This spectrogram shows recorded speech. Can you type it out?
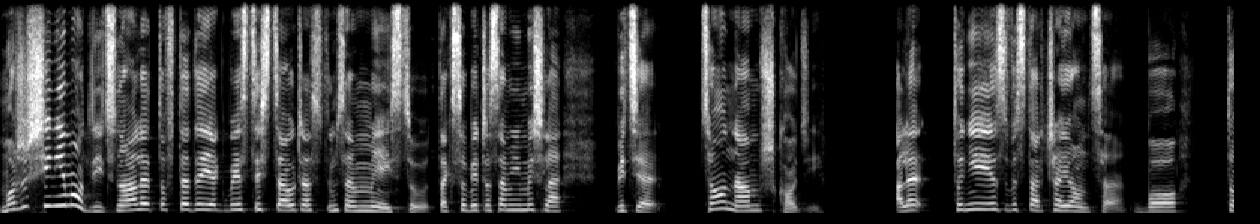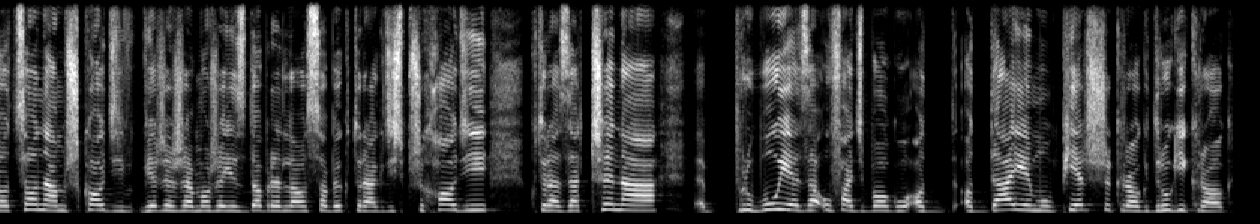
Możesz się nie modlić, no ale to wtedy jakby jesteś cały czas w tym samym miejscu. Tak sobie czasami myślę, wiecie, co nam szkodzi? Ale to nie jest wystarczające, bo to, co nam szkodzi, wierzę, że może jest dobre dla osoby, która gdzieś przychodzi, która zaczyna, e, próbuje zaufać Bogu, oddaje mu pierwszy krok, drugi krok,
